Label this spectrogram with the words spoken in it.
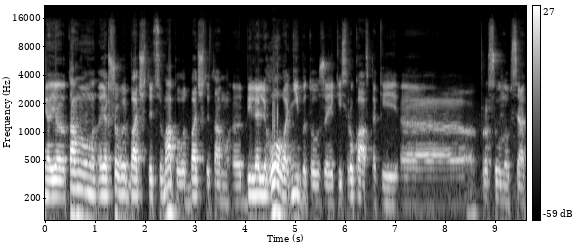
Е, е, Там, якщо ви бачите цю мапу, от бачите, там е, біля Львова, нібито вже якийсь рукав такий е- просунувся.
